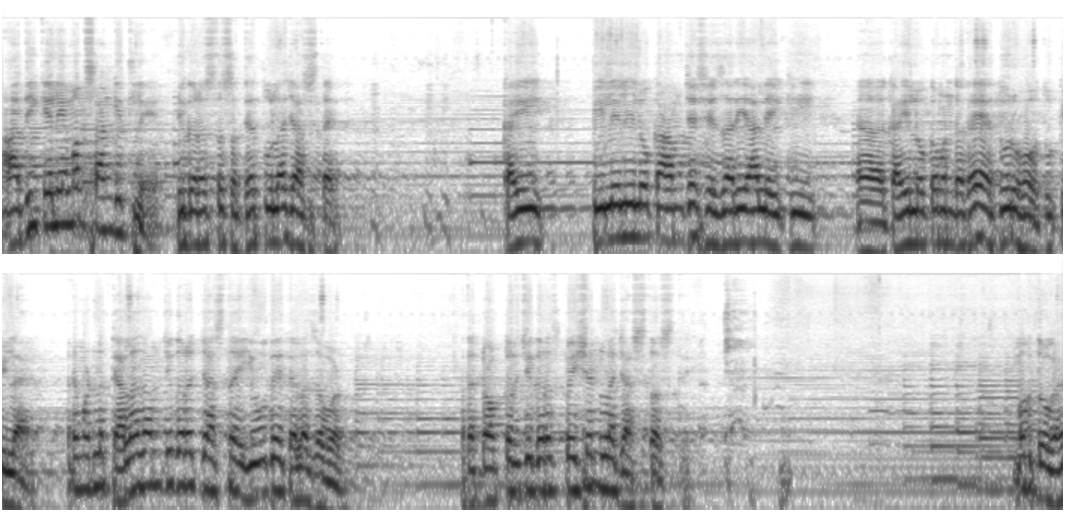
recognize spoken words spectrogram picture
आधी केले मग सांगितले. ही गरज तर सध्या तुला जास्त आहे. काही पिलेली लोक आमच्या शेजारी आले की काही लोक म्हणतात हे दूर हो तू पिलाय. अरे म्हटलं त्यालाच आमची गरज जास्त आहे. येऊ दे त्याला जवळ. आता डॉक्टरची गरज पेशंटला जास्त असते. मग दोघां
